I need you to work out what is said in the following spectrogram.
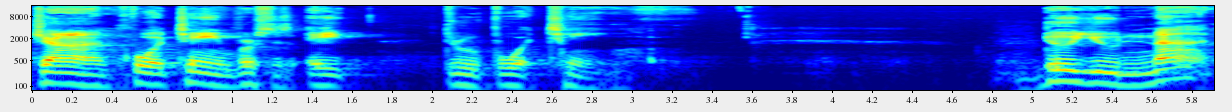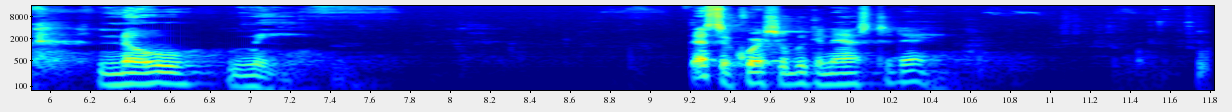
John 14, verses 8 through 14. Do you not know me? That's a question we can ask today. A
